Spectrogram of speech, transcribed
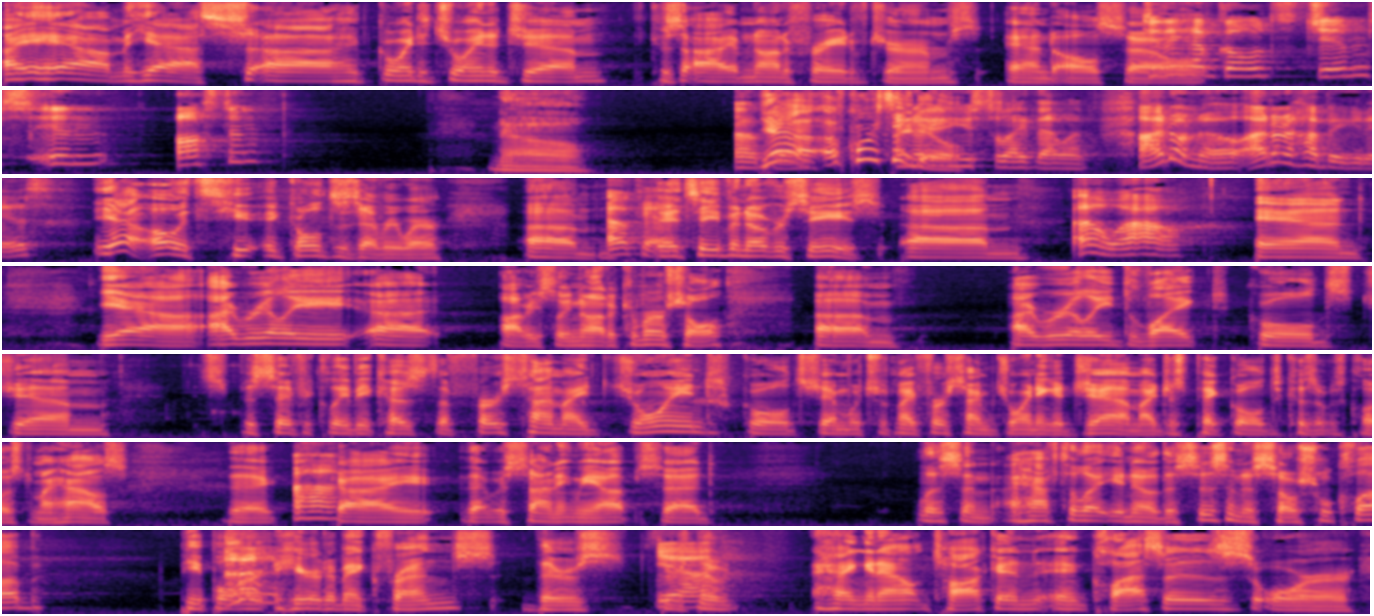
I am. Yes, uh, I'm going to join a gym because I am not afraid of germs, and also Do they have Gold's gyms in Austin? no. Okay. Yeah, of course I they know do. you used to like that one. I don't know. I don't know how big it is. Yeah. Oh, it's hu- it, Gold's is everywhere. Um, Okay. It's even overseas. Um, Oh wow. and yeah, I really, uh, obviously not a commercial. Um, I really liked Gold's Gym specifically because the first time I joined Gold's Gym, which was my first time joining a gym, I just picked Gold's because it was close to my house. The guy that was signing me up said, Listen, I have to let you know this isn't a social club. People aren't here to make friends. There's there's Yeah. no hanging out talking in classes or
